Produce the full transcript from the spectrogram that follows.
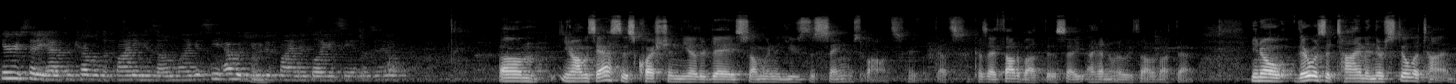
Gary said he had some trouble defining his own legacy. How would you hmm. define his legacy at Mizzou? Um, you know, I was asked this question the other day, so I'm going to use the same response. That's because I thought about this. I, I hadn't really thought about that. You know, there was a time, and there's still a time,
